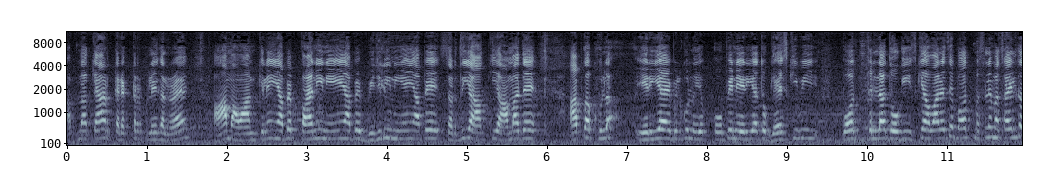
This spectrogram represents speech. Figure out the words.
अपना क्या करेक्टर प्ले कर रहा है? आम आवाम के लिए यहाँ पे पानी नहीं है, यहाँ पे बिजली नहीं है, यहाँ पे सर्दी की आमद है। आपका खुला एरिया है बिल्कुल ओपन एरिया तो गैस की भी बहुत किल्लत होगी। इसके हवाले से बहुत मसले मसाइल का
